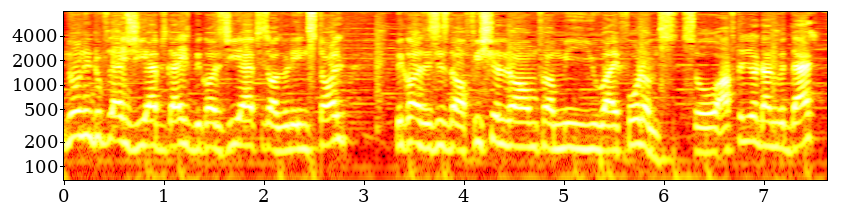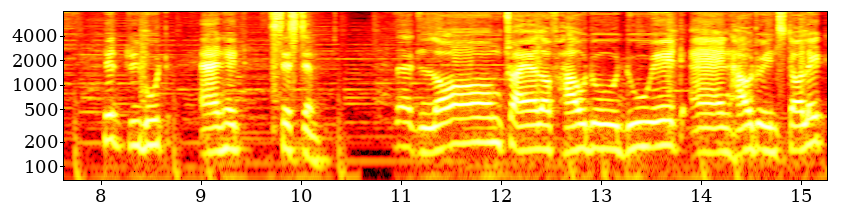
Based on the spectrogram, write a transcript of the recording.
No need to flash GApps guys because GApps is already installed because this is the official ROM from MIUI forums. So after you're done with that hit reboot and hit system. That long trial of how to do it and how to install it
